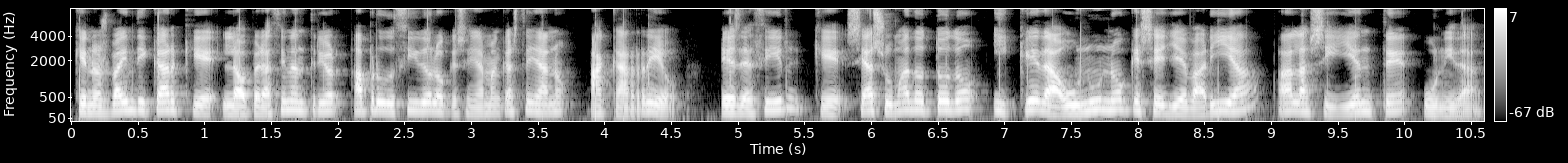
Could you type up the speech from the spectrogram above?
que nos va a indicar que la operación anterior ha producido lo que se llama en castellano acarreo, es decir, que se ha sumado todo y queda un 1 que se llevaría a la siguiente unidad.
